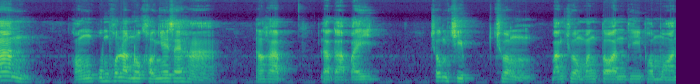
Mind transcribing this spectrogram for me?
งานของกลุ่มคนรักนกเขาใหญ่สายหานะครับ แล้วก็ไปชมคลิปช่วงบางช่วงบางตอนที่พอหมอน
